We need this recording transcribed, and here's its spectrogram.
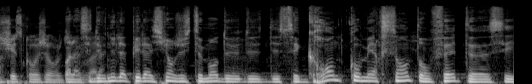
jusqu'à aujourd'hui. Voilà, c'est devenu l'appellation justement de, de, ces grandes commerçantes. En fait, euh, c'est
